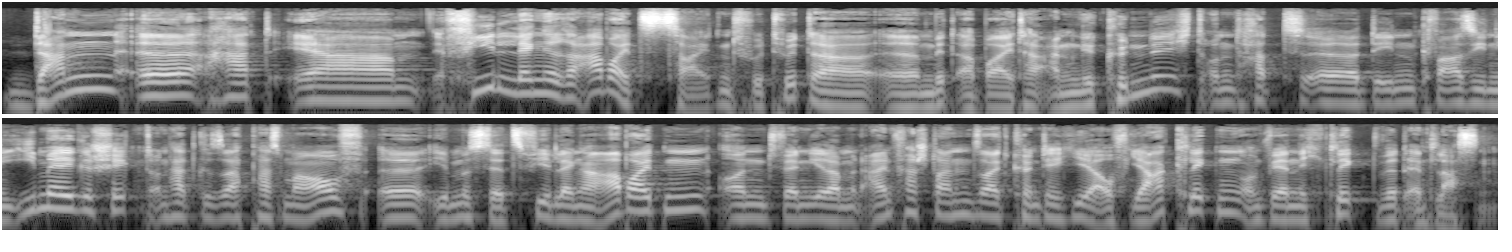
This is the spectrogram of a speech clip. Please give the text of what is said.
Dann äh, hat er viel längere Arbeitszeiten für Twitter-Mitarbeiter angekündigt und hat äh, denen quasi eine E-Mail geschickt und hat gesagt, pass mal auf, äh, ihr müsst jetzt viel länger arbeiten und wenn ihr damit einverstanden seid, könnt ihr hier auf Ja klicken und wer nicht klickt, wird entlassen.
